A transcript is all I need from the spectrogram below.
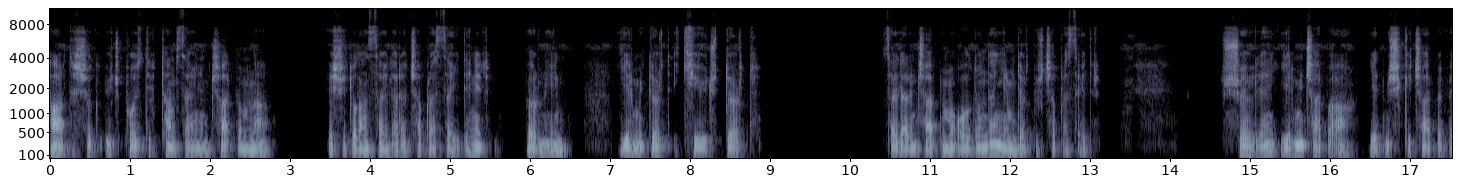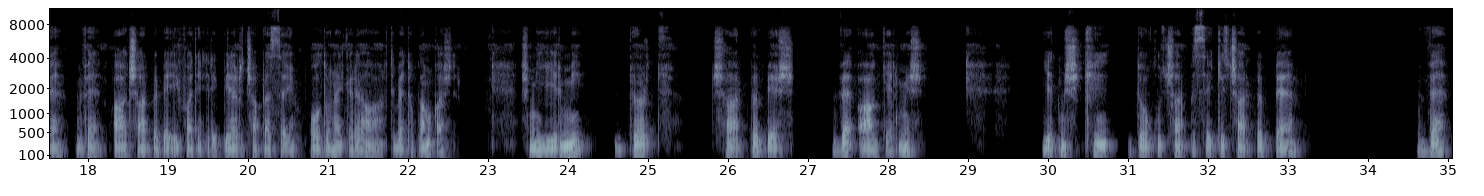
ardışık 3 pozitif tam sayının çarpımına eşit olan sayılara çapraz sayı denir. Örneğin 24, 2, 3, 4 sayıların çarpımı olduğundan 24 bir çapraz sayıdır. Şöyle 20 çarpı a, 72 çarpı b ve a çarpı b ifadeleri birer çapraz sayı olduğuna göre a artı b toplamı kaçtır? Şimdi 24 çarpı 5 ve a gelmiş. 72 9 çarpı 8 çarpı b ve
